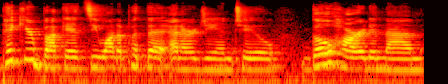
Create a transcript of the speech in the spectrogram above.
pick your buckets you want to put the energy into, go hard in them,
